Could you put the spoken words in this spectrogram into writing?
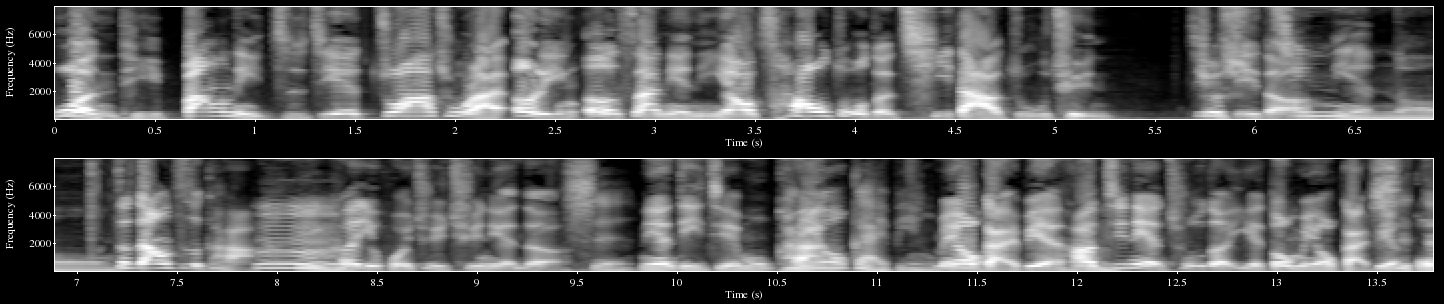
问题帮你直接抓出来，二零二三年你要操作的七大族群。记不记得今年哦，这张字卡，你可以回去去年的是。年底节目看，没有改变，没有改变。还有今年出的也都没有改变过。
